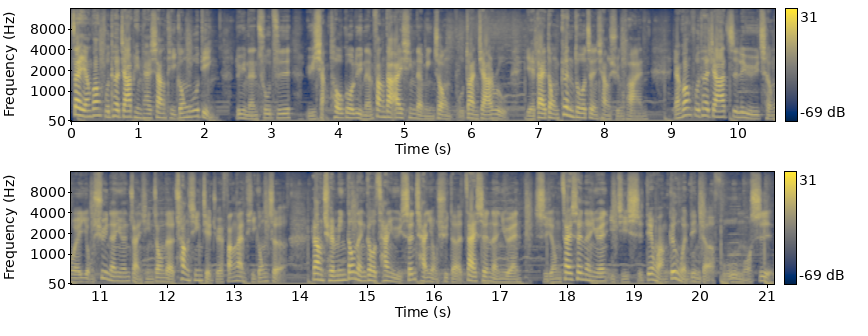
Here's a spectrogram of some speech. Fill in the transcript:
在阳光伏特加平台上提供屋顶绿能出资，与想透过绿能放大爱心的民众不断加入，也带动更多正向循环。阳光伏特加致力于成为永续能源转型中的创新解决方案提供者，让全民都能够参与生产永续的再生能源，使用再生能源以及使电网更稳定的服务模式。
